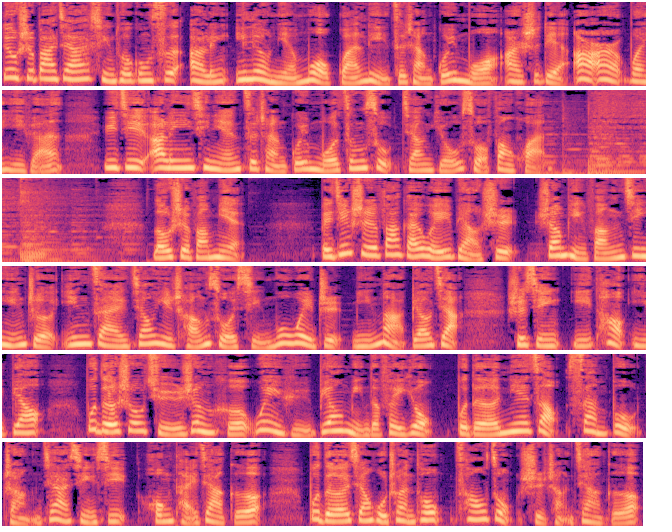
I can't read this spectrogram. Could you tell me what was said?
六十八家信托公司二零一六年末管理资产规模二十点二二万亿元，预计二零一七年资产规模增速将有所放缓。楼市方面。北京市发改委表示，商品房经营者应在交易场所醒目位置明码标价，实行一套一标，不得收取任何未予标明的费用，不得捏造、散布涨价信息、哄抬价格，不得相互串通操纵市场价格。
